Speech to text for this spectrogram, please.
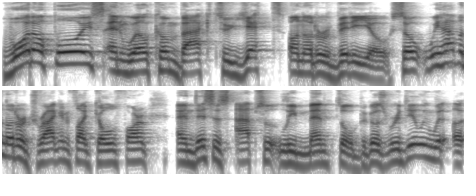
What up boys and welcome back to yet another video. So we have another Dragonflight gold farm and this is absolutely mental because we're dealing with a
